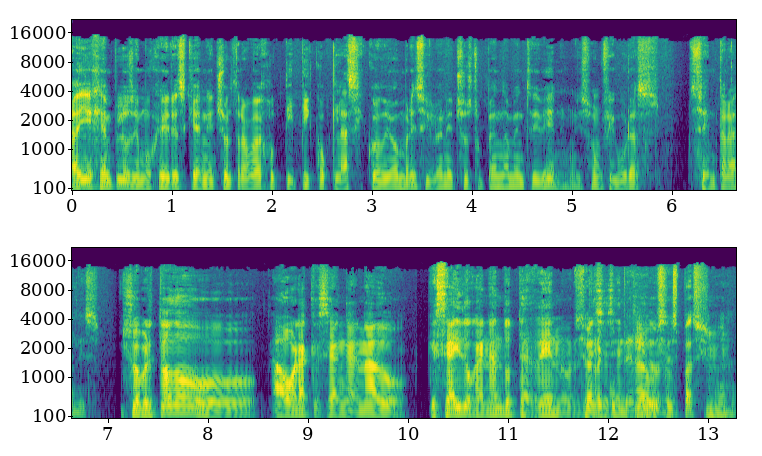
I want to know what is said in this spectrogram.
Hay ejemplos de mujeres que han hecho el trabajo típico clásico de hombres y lo han hecho estupendamente bien, y son figuras centrales. Sobre todo ahora que se han ganado, que se ha ido ganando terreno. en Se ha ese recuperado sentido, ese ¿no? espacio.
